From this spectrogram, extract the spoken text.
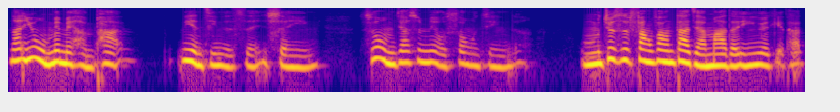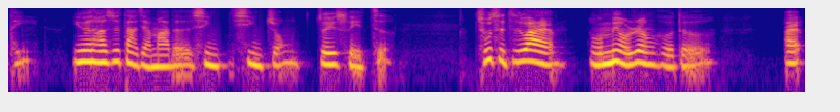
那因为我妹妹很怕念经的声声音，所以我们家是没有诵经的。我们就是放放大甲妈的音乐给她听，因为她是大甲妈的信信众追随者。除此之外，我们没有任何的哀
